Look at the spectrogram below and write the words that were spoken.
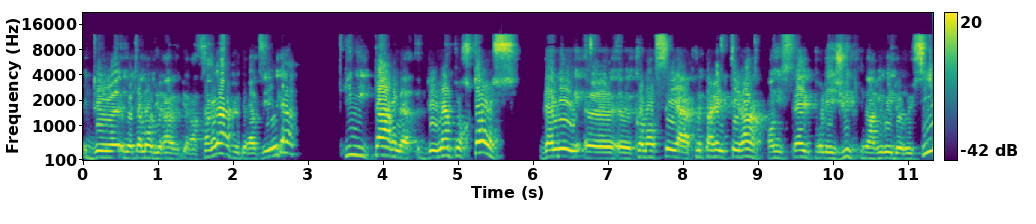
de, notamment du Rav, du Rav du Rav qui parlent de l'importance d'aller euh, euh, commencer à préparer le terrain en Israël pour les Juifs qui vont arriver de Russie,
